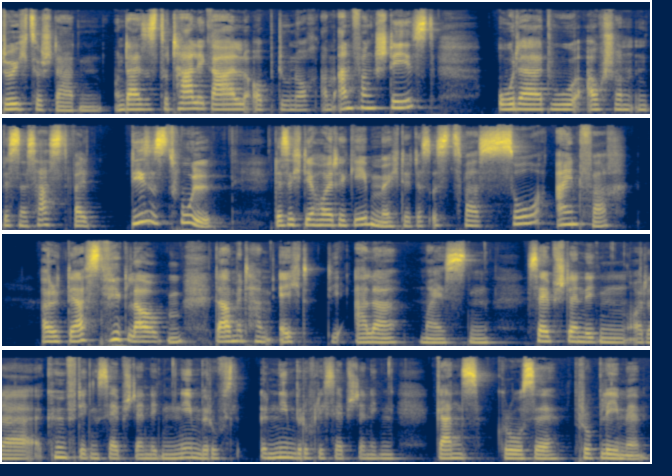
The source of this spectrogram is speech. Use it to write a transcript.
durchzustarten. Und da ist es total egal, ob du noch am Anfang stehst oder du auch schon ein Business hast, weil dieses Tool, das ich dir heute geben möchte, das ist zwar so einfach, aber du darfst mir glauben, damit haben echt die allermeisten Selbstständigen oder künftigen Selbstständigen, nebenberufs nebenberuflich Selbstständigen ganz große Probleme.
